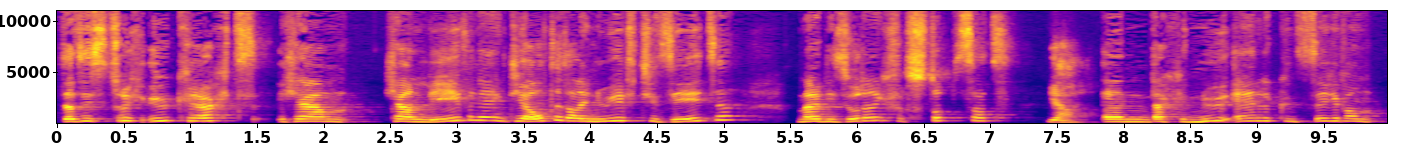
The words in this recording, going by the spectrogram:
Dat is terug uw kracht gaan, gaan leven, eigenlijk, die altijd al in u heeft gezeten, maar die zodanig verstopt zat. Ja, En dat je nu eindelijk kunt zeggen van,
